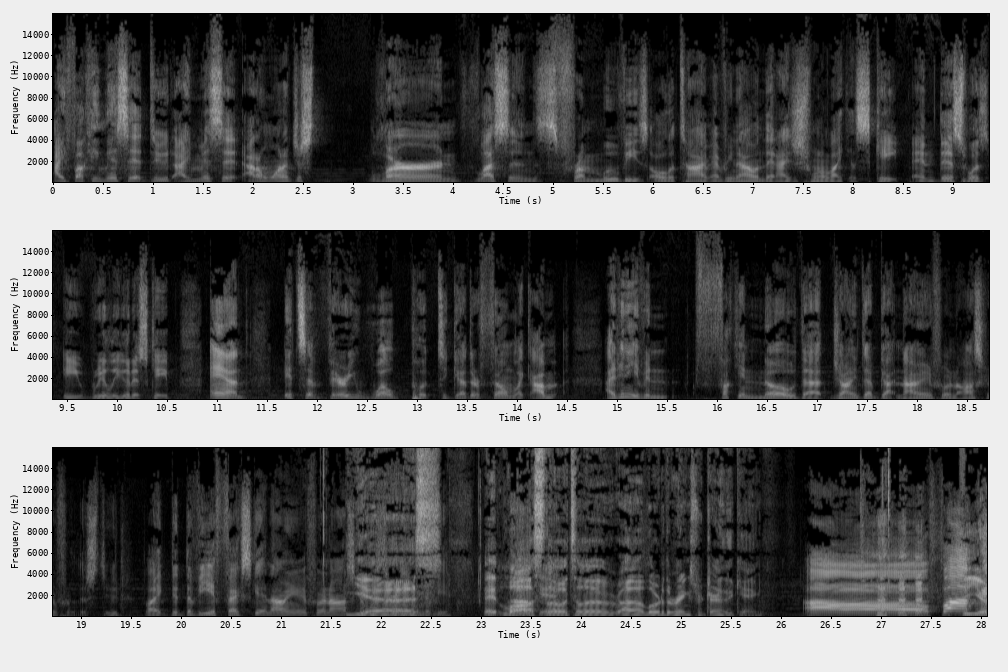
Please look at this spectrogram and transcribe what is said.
I fucking miss it, dude. I miss it. I don't want to just learn lessons from movies all the time. Every now and then, I just want to like escape, and this was a really good escape. And it's a very well put together film. Like I'm, I didn't even fucking know that Johnny Depp got nominated for an Oscar for this, dude. Like, did the VFX get nominated for an Oscar? Was there even Yes. a V- It lost Okay. though to uh, Lord of the Rings: Return of the King. Oh, fucking The year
